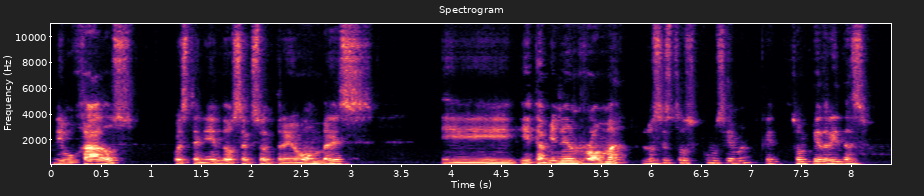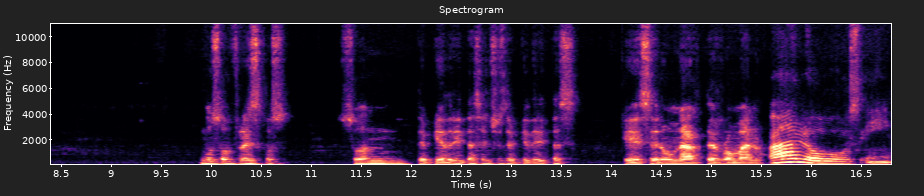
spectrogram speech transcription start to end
dibujados, pues teniendo sexo entre hombres, y, también en Roma, los estos, ¿cómo se llaman? Que son piedritas. No son frescos, son de piedritas, hechos de piedritas, que ese era un arte romano. Ah, los, eh,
